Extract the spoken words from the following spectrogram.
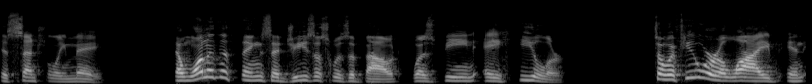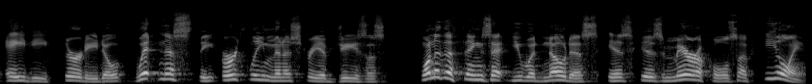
essentially made. Now, one of the things that Jesus was about was being a healer. So, if you were alive in AD 30 to witness the earthly ministry of Jesus, one of the things that you would notice is his miracles of healing.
